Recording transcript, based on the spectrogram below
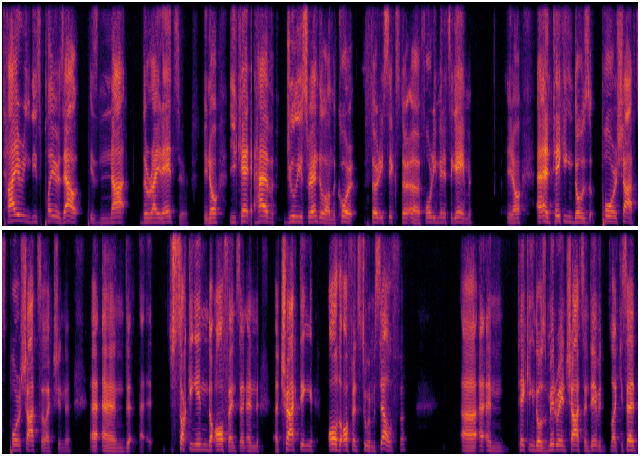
tiring these players out is not the right answer. You know, you can't have Julius Randle on the court 36 to uh, 40 minutes a game, you know, and, taking those poor shots, poor shot selection and uh, sucking in the offense and, and attracting all the offense to himself uh, and taking those mid-range shots. And david like you said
